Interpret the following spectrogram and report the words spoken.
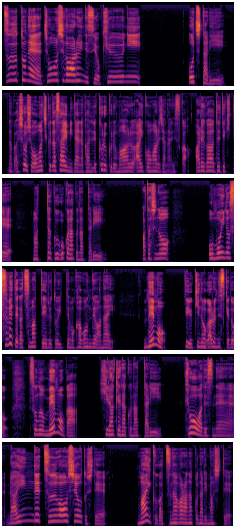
ずっとね調子が悪いんですよ。急に落ちたりなんか少々お待ちくださいみたいな感じでくるくる回るアイコンあるじゃないですか。あれが出てきて全く動かなくなったり私の思いの全てが詰まっていると言っても過言ではない。メモっていう機能があるんですけどそのメモが開けなくなったり今日はですね LINE で通話をしようとしてマイクがつながらなくなりまして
